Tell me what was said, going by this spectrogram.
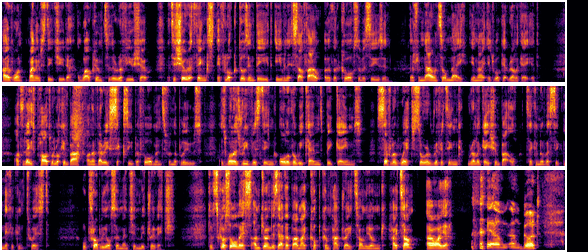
Hi everyone, my name's Ste Tudor and welcome to the Review Show. It's a show that thinks if luck does indeed even itself out over the course of a season, then from now until May, United will get relegated. On today's pod, we're looking back on a very sixy performance from the Blues, as well as revisiting all of the weekend's big games, several of which saw a riveting relegation battle take another significant twist. We'll probably also mention Mitrovic. To discuss all this, I'm joined as ever by my cup compadre, Tom Young. Hi, Tom. How are you? yeah, I'm, I'm good.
